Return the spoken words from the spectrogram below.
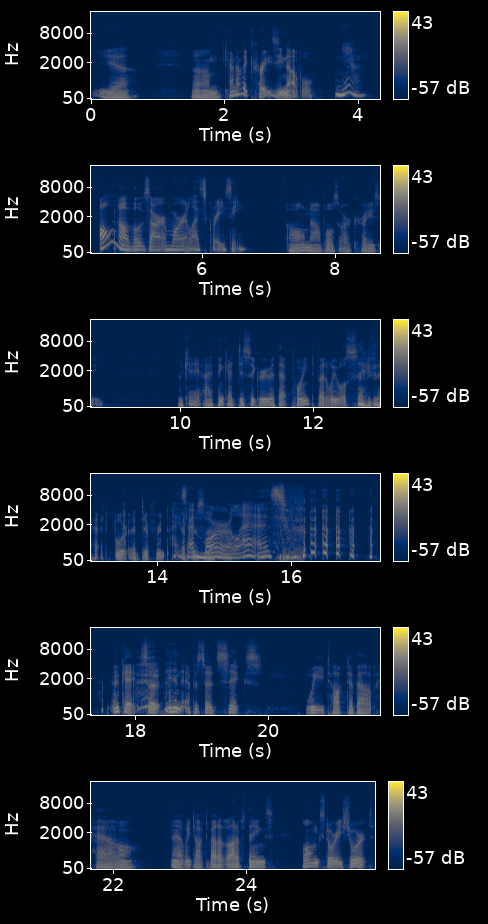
Yeah. Um, kind of a crazy novel. Yeah. All novels are more or less crazy. All novels are crazy. Okay, I think I disagree with that point, but we will save that for a different I episode. said more or less. Okay, so in episode six, we talked about how uh, we talked about a lot of things. Long story short,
